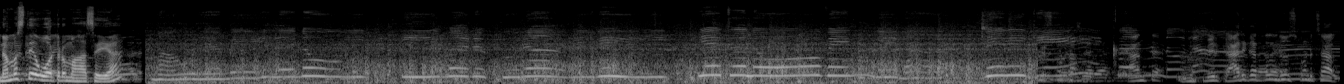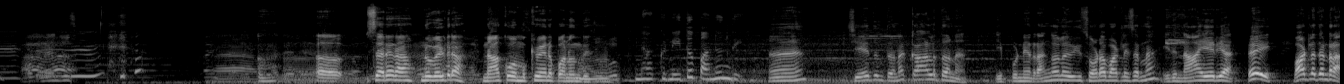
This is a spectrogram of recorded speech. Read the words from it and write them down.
నమస్తే ఓటర్ మహాశయ్య. కార్యకర్తలు చూసుకుంటే చాలు. సరేరా నువ్వు వెళ్ళరా. నాకు ఓ ముఖ్యమైన పని ఉంది నాకు నీతో పనుంది. ఆ? చేతులతోనా కాళ్ళతోనా? ఇప్పుడు నేను రంగంలో దిగి సోడా బాటిల్ వేసారనా ఇది నా ఏరియా. ఏయ్ బాటిల్ తినరా?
